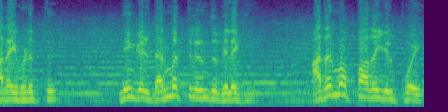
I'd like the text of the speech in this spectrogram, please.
அதை விடுத்து நீங்கள் தர்மத்திலிருந்து விலகி அதர்ம பாதையில் போய்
